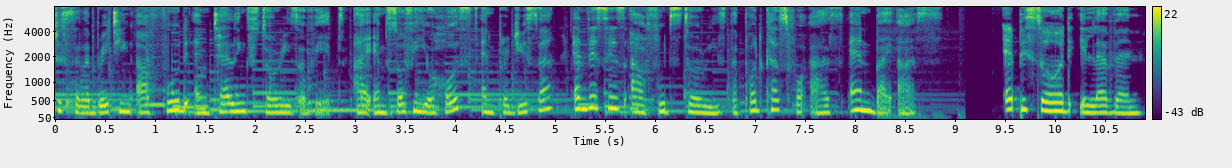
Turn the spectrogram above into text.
to celebrating our food and telling stories of it. I am Sophie, your host and producer, and this is Our Food Stories, the podcast for us and by us. Episode 11.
